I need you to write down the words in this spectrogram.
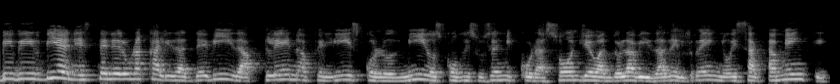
Vivir bien es tener una calidad de vida plena, feliz, con los míos, con Jesús en mi corazón, llevando la vida del reino, exactamente.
